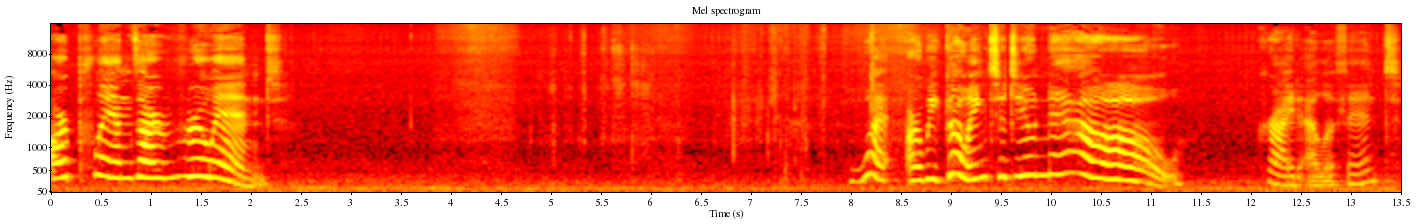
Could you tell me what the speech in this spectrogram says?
Our plans are ruined. What are we going to do now? cried Elephant.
